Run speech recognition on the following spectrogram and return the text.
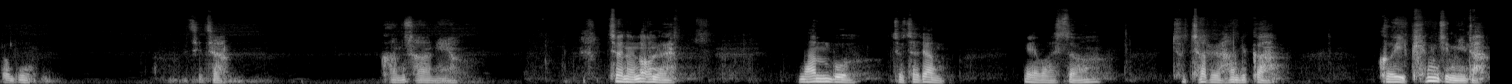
너무 진짜 감사하네요. 저는 오늘 남부 주차장에 와서 주차를 하니까 거의 평지입니다.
